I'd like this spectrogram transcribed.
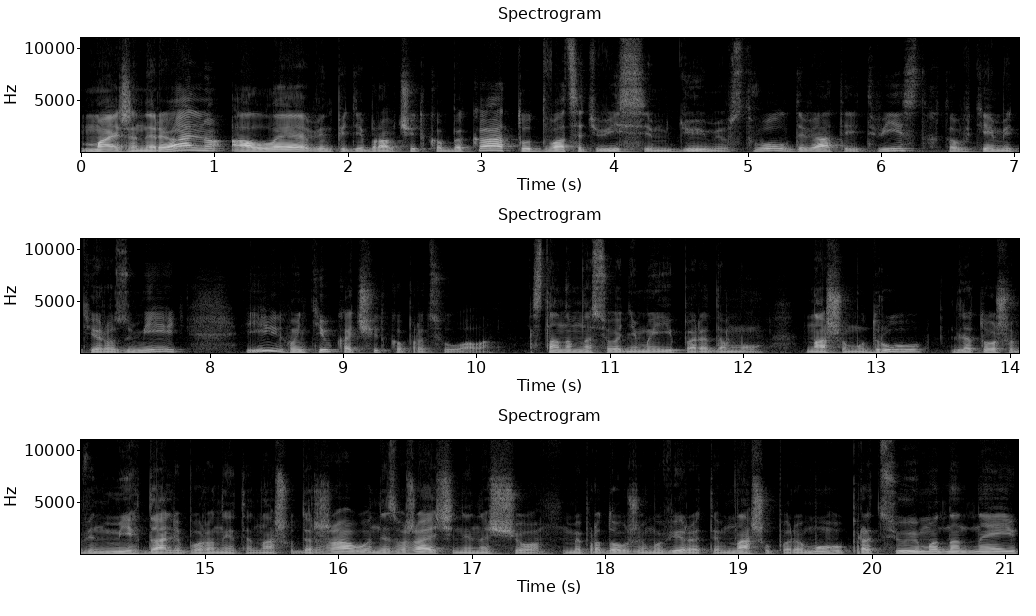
майже нереально, але він підібрав чітко БК. Тут 28 дюймів ствол, 9-й твіст. Хто в темі, ті розуміють. І гвинтівка чітко працювала. Станом на сьогодні ми її передамо нашому другу для того, щоб він міг далі боронити нашу державу. Незважаючи ні на що, ми продовжуємо вірити в нашу перемогу, працюємо над нею.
